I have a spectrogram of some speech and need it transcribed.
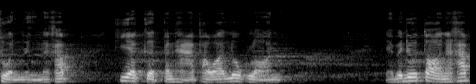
ส่วนหนึ่งนะครับ ที่จะเกิดปัญหาภาวะโลกร้อน เดี๋ยวไปดูต่อนะครับ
